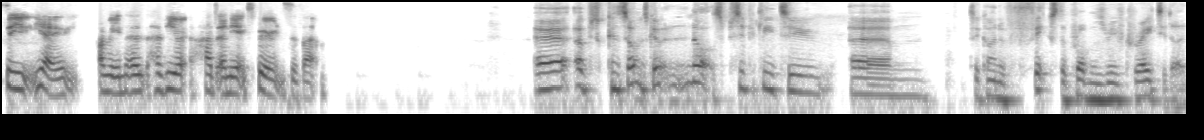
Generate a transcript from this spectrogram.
so yeah, I mean, have you had any experience of that? uh, of consultants not specifically to um, to kind of fix the problems we've created. I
